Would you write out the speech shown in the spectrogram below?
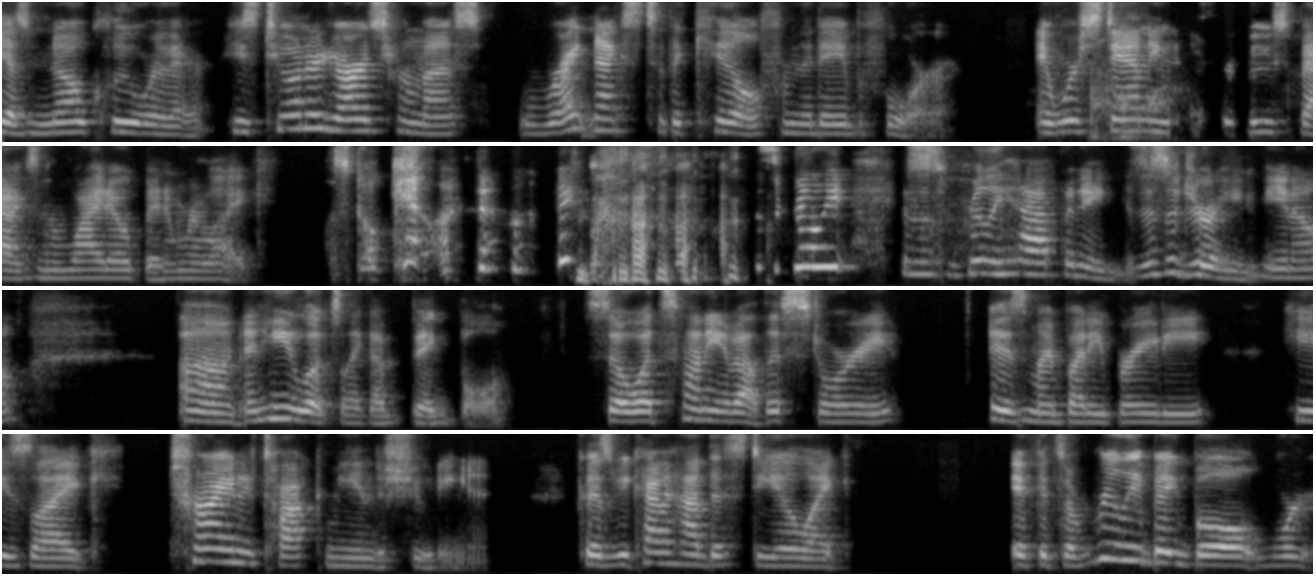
has no clue we're there. He's 200 yards from us, right next to the kill from the day before. And we're standing Oh. with the goose bags and wide open and we're like, let's go kill it. is really is this really happening? Is this a dream? You know? Um, and he looked like a big bull. So what's funny about this story is my buddy Brady, he's like trying to talk me into shooting it. Because we kind of had this deal like if it's a really big bull, we're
